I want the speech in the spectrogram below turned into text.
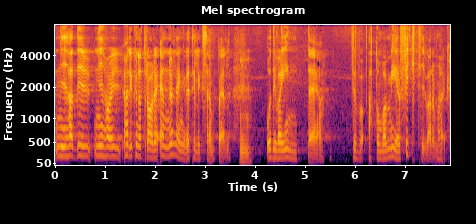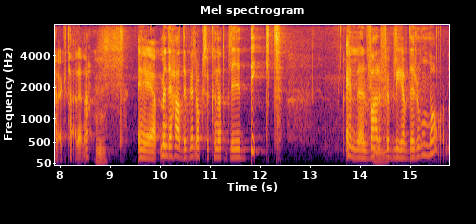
Ni, hade ju, ni har ju, hade kunnat dra det ännu längre till exempel. Och det var inte var, att de var mer fiktiva de här karaktärerna. Eh, men det hade väl också kunnat bli dikt? Eller varför blev det roman?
